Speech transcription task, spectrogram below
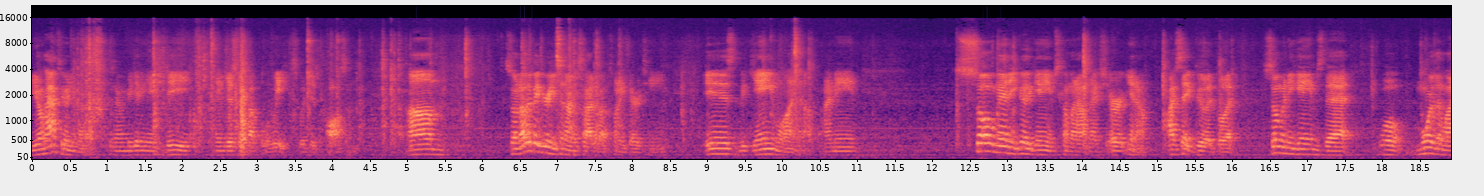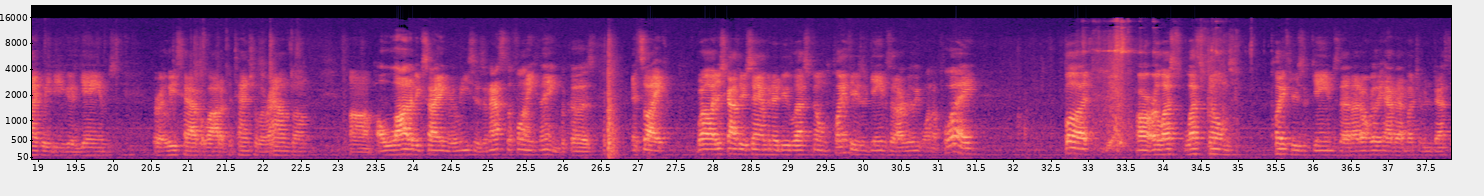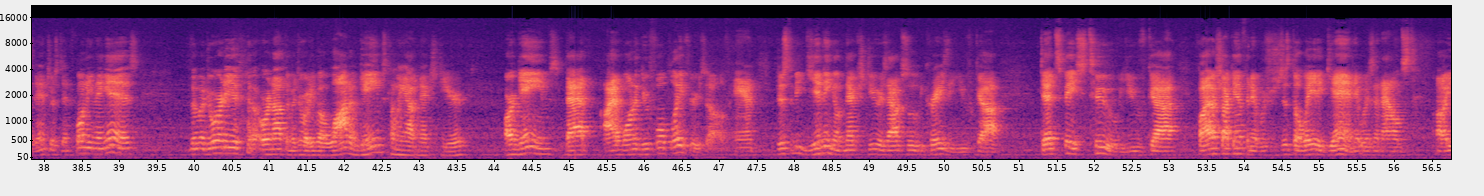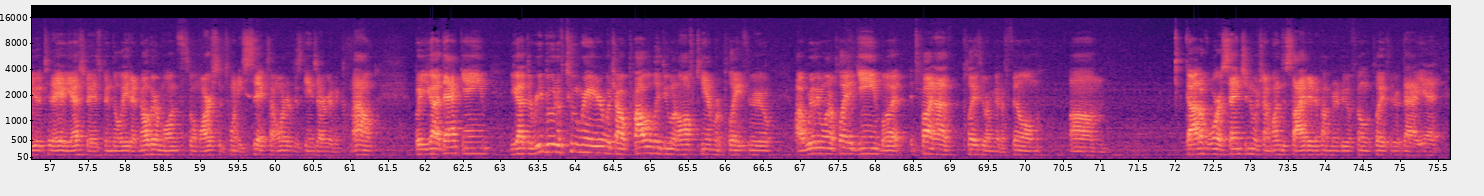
you don't have to anymore, because I'm going to be getting HD in just a couple of weeks, which is awesome. Um, so another big reason I'm excited about 2013 is the game lineup. I mean, so many good games coming out next year. Or, you know, I say good, but so many games that will more than likely be good games, or at least have a lot of potential around them. Um, a lot of exciting releases, and that's the funny thing because it's like, well, I just got through saying I'm going to do less filmed playthroughs of games that I really want to play, but or, or less less filmed playthroughs of games that I don't really have that much of invested interest in. Funny thing is, the majority, or not the majority, but a lot of games coming out next year are games that I want to do full playthroughs of. And just the beginning of next year is absolutely crazy. You've got Dead Space 2, you've got Bioshock Infinite, which was just delayed again. It was announced uh, either today or yesterday. It's been delayed another month till March the 26th. I wonder if this game's ever going to come out. But you got that game. You got the reboot of Tomb Raider, which I'll probably do an off-camera playthrough. I really want to play a game, but it's probably not a playthrough I'm going to film. Um, God of War Ascension, which I'm undecided if I'm going to do a film playthrough of that yet.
